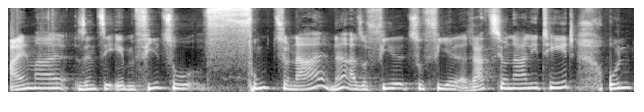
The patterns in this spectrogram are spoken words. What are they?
Einmal sind sie eben viel zu funktional, ne? also viel zu viel Rationalität und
